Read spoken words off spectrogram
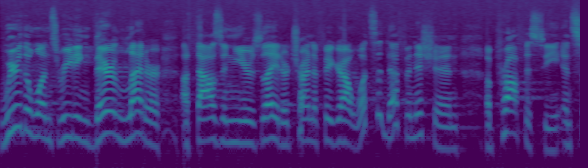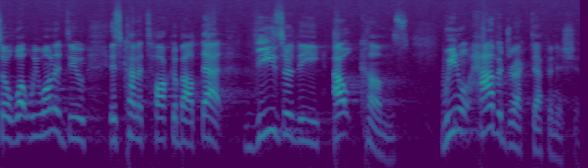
We're the ones reading their letter a thousand years later, trying to figure out what's the definition of prophecy. And so, what we want to do is kind of talk about that. These are the outcomes. We don't have a direct definition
